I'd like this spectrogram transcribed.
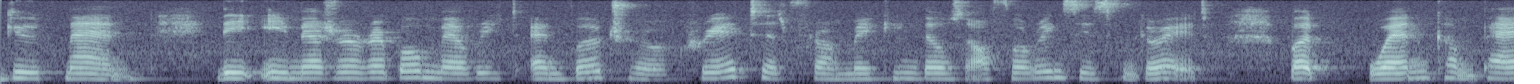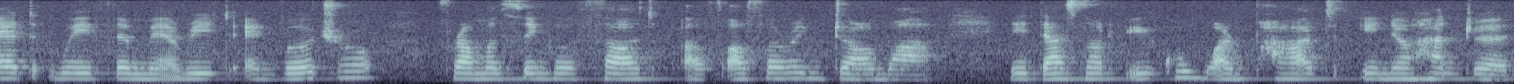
good man. The immeasurable merit and virtue created from making those offerings is great, but when compared with the merit and virtue from a single thought of offering Dharma, it does not equal one part in a hundred.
